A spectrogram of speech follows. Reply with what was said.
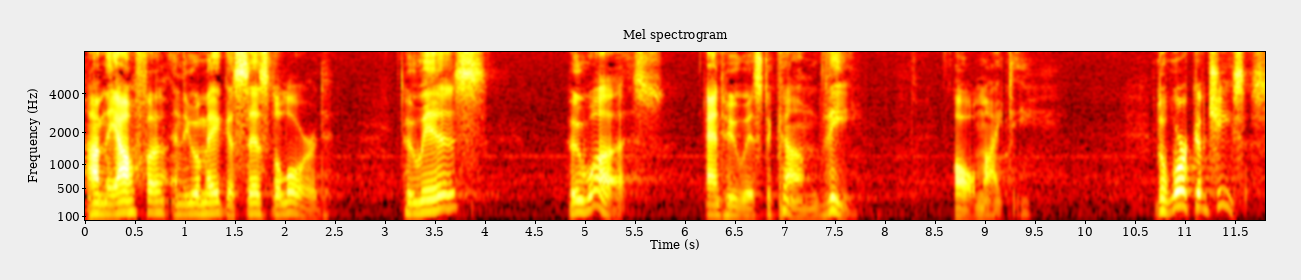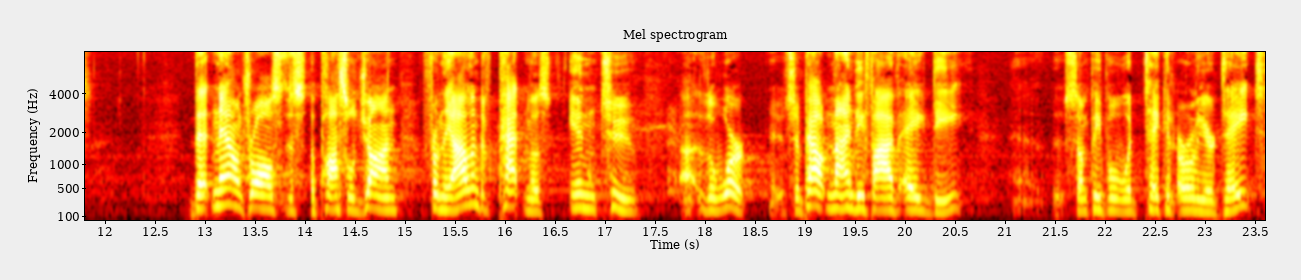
I'm the Alpha and the Omega, says the Lord, who is, who was, and who is to come, the Almighty. The work of Jesus that now draws this Apostle John from the island of Patmos into uh, the work. It's about 95 AD. Some people would take an earlier date.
